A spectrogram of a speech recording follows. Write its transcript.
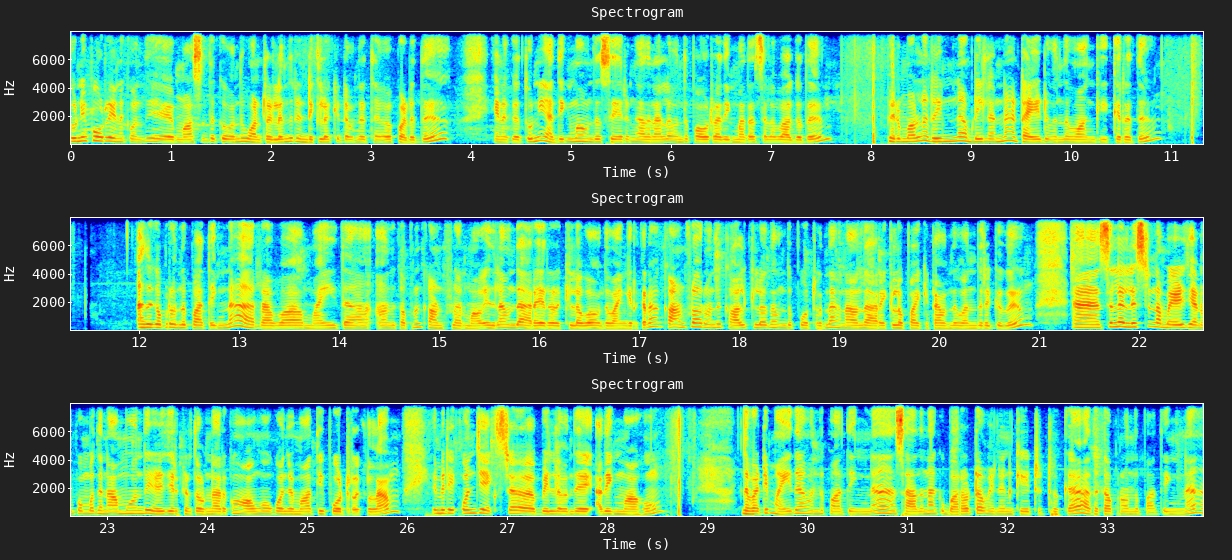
துணி பவுடர் எனக்கு வந்து மாதத்துக்கு வந்து ஒன்றரைலேருந்து ரெண்டு கிலோ கிட்ட வந்து தேவைப்படுது. எனக்கு துணி அதிகமாக வந்து சேருங்க அதனால் வந்து பவுடர் அதிகமாக தான் செலவாகுது. பெரும்பாலும் ரின்னு அப்படி இல்லைன்னா டைடு வந்து வாங்கிக்கிறது. அதுக்கப்புறம் வந்து பார்த்திங்கன்னா ரவா மைதா அதுக்கப்புறம் கார்ன்ஃப்ளவர் மாவு. இதெல்லாம் வந்து அரை அரை கிலோவாக வந்து வாங்கியிருக்கிறேன். கார்ன்ஃப்ளவர் வந்து கால் கிலோ தான் வந்து போட்டிருந்தேன். ஆனால் வந்து அரை கிலோ பாக்கெட்டாக வந்து வந்திருக்குது. சில லிஸ்ட்டு நம்ம எழுதி அனுப்பும்போது நம்ம வந்து எழுதியிருக்கிறது ஒன்றா இருக்கும். அவங்க கொஞ்சம் மாற்றி போட்டிருக்கலாம். இதுமாரி கொஞ்சம் எக்ஸ்ட்ரா பில்லு வந்து அதிகமாகும். இந்த வாட்டி மைதா வந்து பார்த்திங்கன்னா சாதனாக்கு பரோட்டா வேணும்னு கேட்டுட்ருக்கேன் அதுக்கப்புறம் வந்து பார்த்திங்கன்னா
